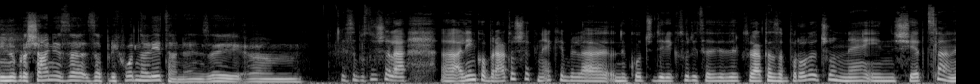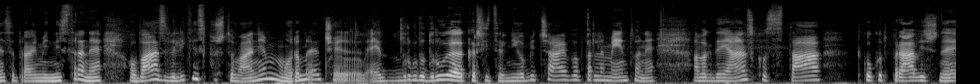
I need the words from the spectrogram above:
in vprašanje za, za prihodna leta. Zdaj, um, Jaz sem poslušala uh, Alenko Bratošek, ne, ki je bila nekoč direktorica direktorata za proračun ne, in Šircla, ne, se pravi ministra, ne, oba z velikim spoštovanjem, moram reči, drug do drugega, kar sicer ni običaj v parlamentu, ne, ampak dejansko sta tako kot praviš, ne,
